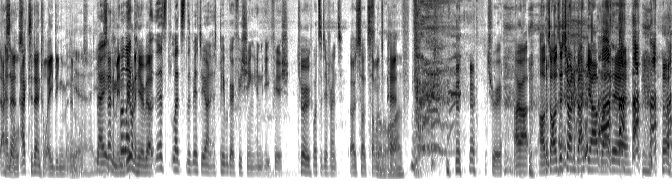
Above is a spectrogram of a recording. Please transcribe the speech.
accident, accidental eating of animals. Yeah, yeah. But Send them in. But, we like, want to hear about it. Let's let's let's be honest. People go fishing and eat fish. True. What's the difference? Oh, so it's someone's not pet. True. All right. I was, I was just trying to back you up, but yeah,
